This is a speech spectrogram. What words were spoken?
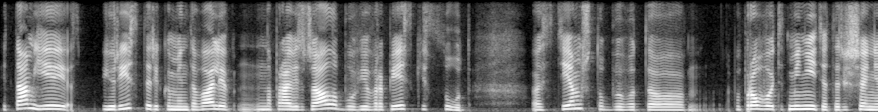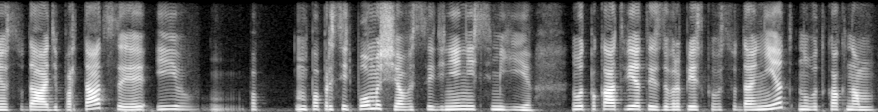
и там ей юристы рекомендовали направить жалобу в Европейский суд э, с тем, чтобы вот попробовать отменить это решение суда о депортации и попросить помощи о воссоединении семьи. Но вот пока ответа из Европейского суда нет, ну вот как нам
